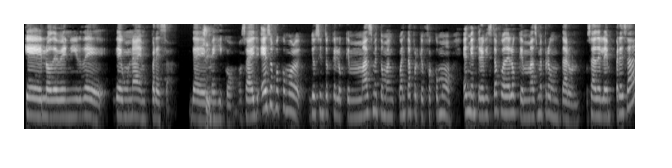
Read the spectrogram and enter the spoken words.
que lo de venir de, de una empresa de México. O sea, eso fue como, yo siento que lo que más me tomó en cuenta porque fue como, en mi entrevista fue de lo que más me preguntaron. O sea, de la empresa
